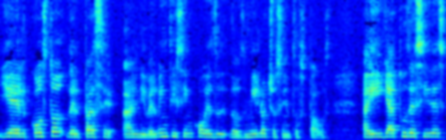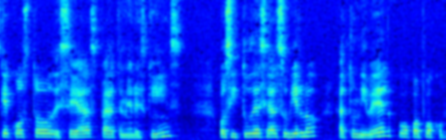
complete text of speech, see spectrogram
Y el costo del pase al nivel 25 es de 2.800 pavos. Ahí ya tú decides qué costo deseas para tener skins o si tú deseas subirlo a tu nivel poco a poco.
